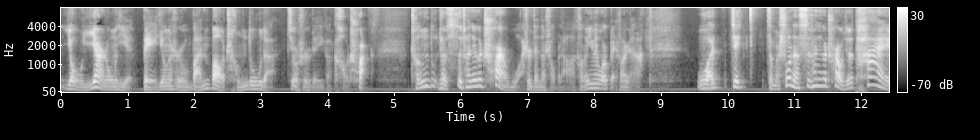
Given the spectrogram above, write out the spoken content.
有一样东西，北京是完爆成都的，就是这个烤串儿。成都就四川那个串儿，我是真的受不了啊！可能因为我是北方人啊，我这怎么说呢？四川那个串儿，我觉得太，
